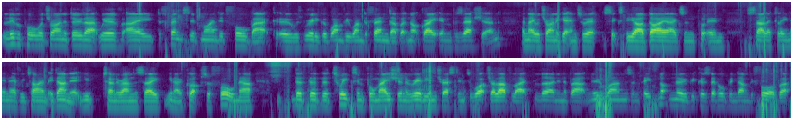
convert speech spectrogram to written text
Liverpool were trying to do that with a defensive-minded fullback who was really good one v one defender but not great in possession, and they were trying to get him to it sixty-yard diags and put in Salah clean in every time he done it, you'd turn around and say, you know, Klopp's a fool. Now, the, the, the tweaks in formation are really interesting to watch. I love like learning about new ones and people not new because they've all been done before, but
